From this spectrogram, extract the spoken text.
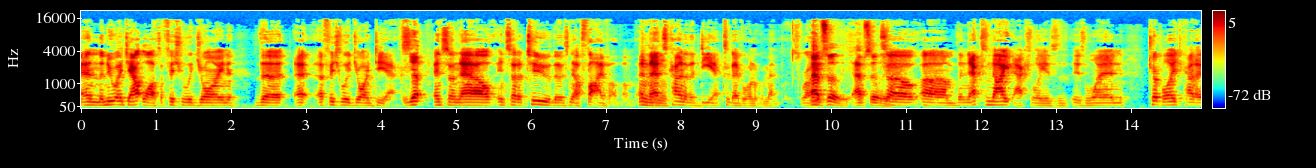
and the New Age Outlaws officially join the uh, officially join DX. Yep. And so now instead of two, there's now five of them, and that's kind of the DX that everyone remembers, right? Mm-hmm. Absolutely. Absolutely. So um, the next night actually is is when Triple H kind of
